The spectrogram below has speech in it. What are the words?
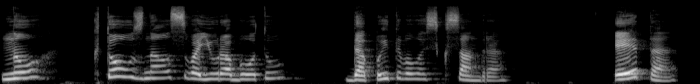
«Ну, кто узнал свою работу?» – допытывалась Ксандра. «Это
